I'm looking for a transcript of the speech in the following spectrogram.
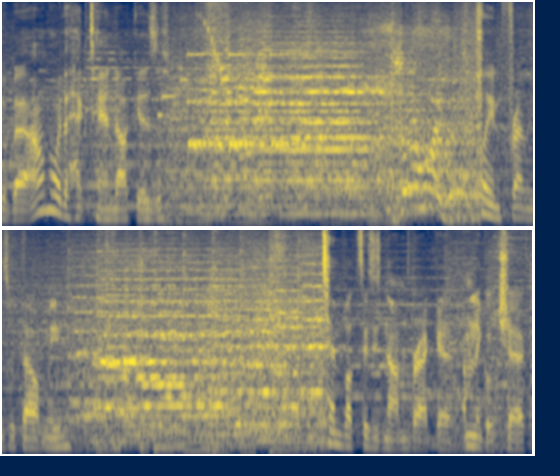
Feel bad. I don't know where the heck Tandok is. Playing friendlies without me. Ten bucks says he's not in bracket. I'm gonna go check.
